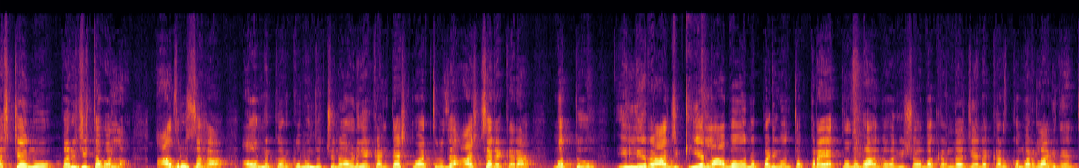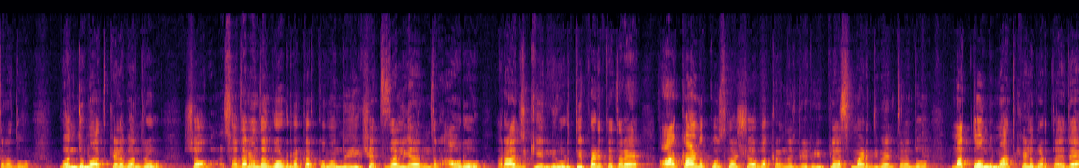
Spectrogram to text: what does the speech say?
ಅಷ್ಟೇನು ಪರಿಚಿತವಲ್ಲ. ಆದರೂ ಸಹ ಅವ್ರನ್ನ ಕರ್ಕೊಂಬಂದು ಚುನಾವಣೆಗೆ ಕಂಟೆಸ್ಟ್ ಮಾಡ್ತಿರೋದೇ ಆಶ್ಚರ್ಯಕರ. ಮತ್ತು ಇಲ್ಲಿ ರಾಜಕೀಯ ಲಾಭವನ್ನು ಪಡೆಯುವಂಥ ಪ್ರಯತ್ನದ ಭಾಗವಾಗಿ ಶೋಭಾ ಕರಂದಾಜಿಯನ್ನು ಕರ್ಕೊಂಬರಲಾಗಿದೆ ಅಂತ ಅನ್ನೋದು ಒಂದು ಮಾತು ಕೇಳಿಬಂದರು. ಶೋ ಸದಾನಂದ ಗೌಡ್ರನ್ನ ಕರ್ಕೊಂಬಂದು ಈ ಕ್ಷೇತ್ರದಲ್ಲಿ ಅಂದ್ರೆ ಅವರು ರಾಜಕೀಯ ನಿವೃತ್ತಿ ಪಡಿತಿದ್ದಾರೆ. ಆ ಕಾರಣಕ್ಕೋಸ್ಕರ ಶೋಭಾ ಕರಂದಾಜಿಗೆ ರೀಪ್ಲೇಸ್ ಮಾಡಿದ್ದೀವಿ ಅಂತ ಅನ್ನೋದು ಮತ್ತೊಂದು ಮಾತು ಕೇಳಿ ಬರ್ತಾ ಇದೆ.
